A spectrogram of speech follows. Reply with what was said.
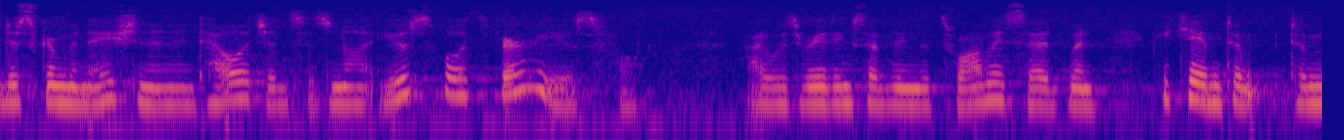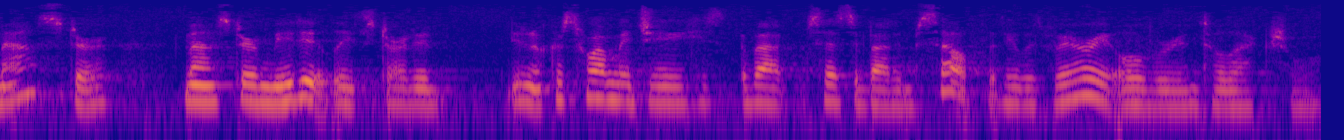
discrimination and intelligence is not useful, it's very useful. I was reading something that Swami said when he came to, to Master, Master immediately started, you know, because Swamiji he's about, says about himself that he was very over intellectual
